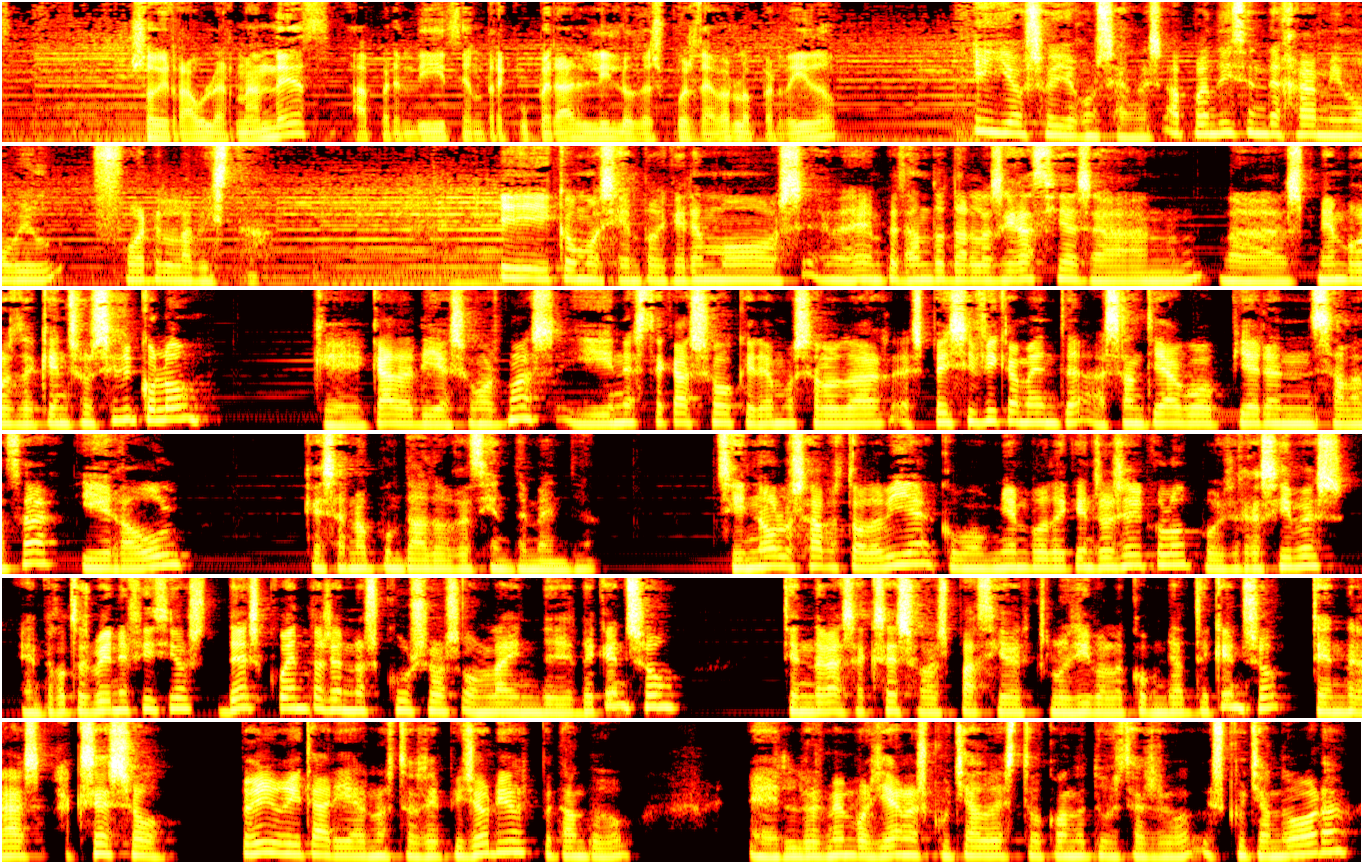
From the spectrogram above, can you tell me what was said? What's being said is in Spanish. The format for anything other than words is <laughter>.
Soy Raúl Hernández, aprendiz en recuperar el hilo después de haberlo perdido. Y yo soy Egon Sánchez, aprendiz en dejar mi móvil fuera de la vista. Y como siempre, queremos, eh, empezando a dar las gracias a los miembros de Kenso Círculo, que cada día somos más, y en este caso queremos saludar específicamente a Santiago Pieren Salazar y Raúl, que se han apuntado recientemente. Si no lo sabes todavía, como miembro de Kenso Círculo, pues recibes, entre otros beneficios, descuentos en los cursos online de, de Kenso, tendrás acceso a espacio exclusivo a la comunidad de Kenso, tendrás acceso prioritario a nuestros episodios, por tanto, eh, los miembros ya han escuchado esto cuando tú estás escuchando ahora,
